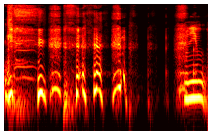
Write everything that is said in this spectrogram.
what do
